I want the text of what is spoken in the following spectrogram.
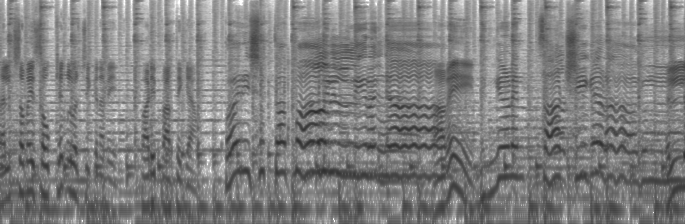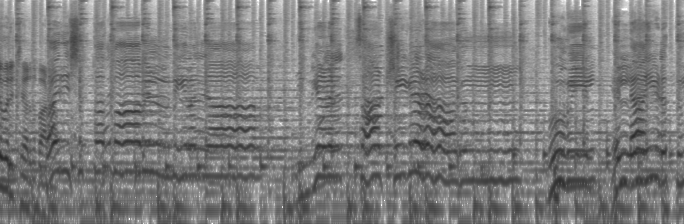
തത്സമയ സൗഖ്യങ്ങൾ വർഷിക്കണമേ. പാടി പ്രാർത്ഥിക്കാം. പരിശുദ്ധാത്മാവിൽ നിറഞ്ഞ ആമേൻ. നിങ്ങളൻ സാക്ഷികളാകും. എല്ലാവരും ചേർന്ന് പാടാം. പരിശുദ്ധാത്മാവിൽ നിറഞ്ഞ നിങ്ങളൻ സാക്ഷികളാകും. ഭൂമിയിൽ എല്ലായിടത്തും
